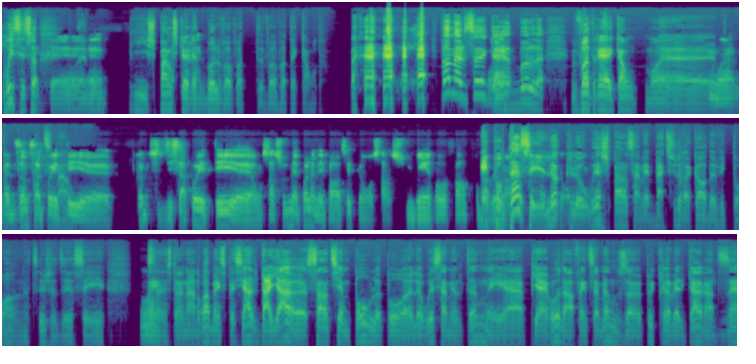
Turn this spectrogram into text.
Oui, c'est ça. Euh, puis je pense que Red Bull va, va voter contre. Je suis pas mal sûr que Red Bull voterait contre, moi. Euh, ouais, ben, disons que ça n'a pas été. Euh, comme tu dis, ça n'a pas été. Euh, on s'en souvenait pas l'année passée, puis on s'en souviendra fort Et pourtant, c'est là que Lewis, je pense, avait battu le record de victoire. Là, je veux dire, c'est. C'est un endroit bien spécial. D'ailleurs, centième pôle pour Lewis Hamilton et Pierre Houd en fin de semaine nous a un peu crevé le cœur en disant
